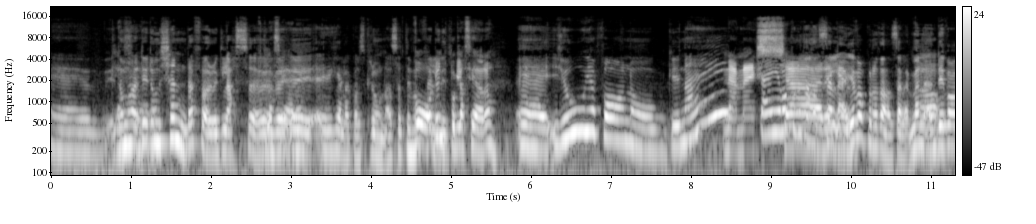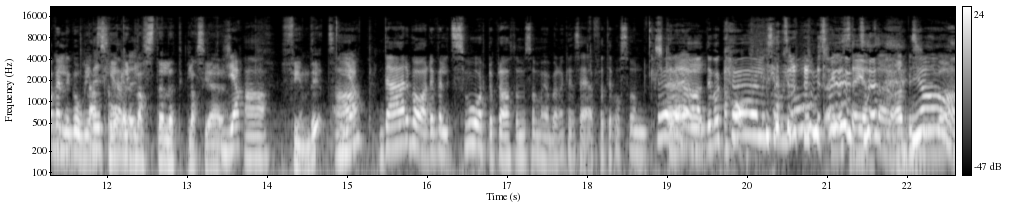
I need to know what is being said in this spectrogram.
eh, de, har, det, de är kända för glass över eh, eh, hela Karlskrona. Så att det var, Var du väldigt, inte på glaciären? Eh, jo jag var nog, nej. Nej men Nej jag var på något annat ställe. Jag var på något annat ställe. Men Ja. det var väldigt god Vi glass. ska åka Heter dit. glasstället Glaciären? Ja. Ja. Fyndigt. Ja. Japp. Där var det väldigt svårt att prata med sommarjobbarna kan jag säga för att det var sån kö. Skräll. Det var kö Jaha. liksom Jag trodde du långt skulle ut. säga att arbetsgivaren Ja,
